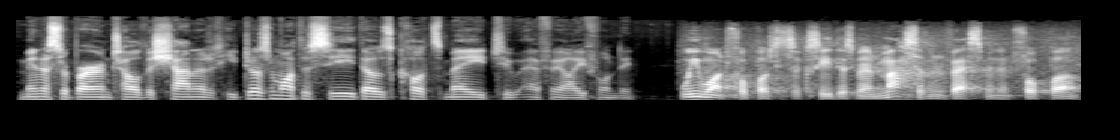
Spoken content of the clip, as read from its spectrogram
Minister Byrne told the Seanad that he doesn't want to see those cuts made to FAI funding. We want football to succeed. There's been massive investment in football,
